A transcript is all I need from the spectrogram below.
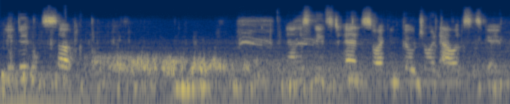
You didn't suck. Now this needs to end so I can go join Alex's game.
